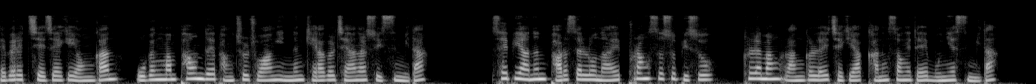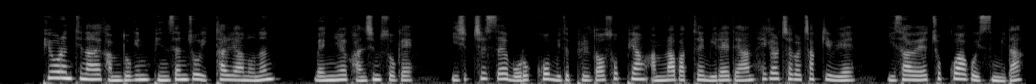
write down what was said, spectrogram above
에베레치 에제에게 연간 500만 파운드의 방출 조항이 있는 계약을 제안할 수 있습니다. 세비야는 바르셀로나의 프랑스 수비수 클레망 랑글레의 재계약 가능성에 대해 문의했습니다. 피오렌티나의 감독인 빈센조 이탈리아노는 맨유의 관심 속에 27세 모로코 미드필더 소피앙 암라바트의 미래에 대한 해결책을 찾기 위해 이사회에 촉구하고 있습니다.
